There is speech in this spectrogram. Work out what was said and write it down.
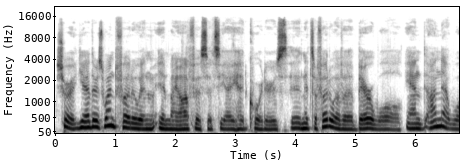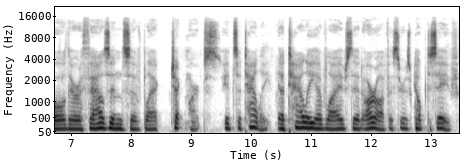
Sure. Yeah, there's one photo in, in my office at CIA headquarters, and it's a photo of a bare wall. And on that wall, there are thousands of black check marks. It's a tally, a tally of lives that our officers helped to save.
